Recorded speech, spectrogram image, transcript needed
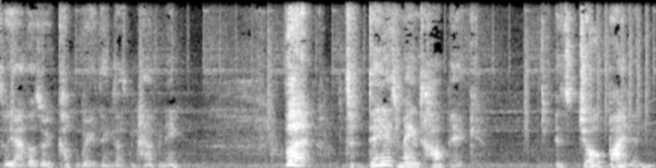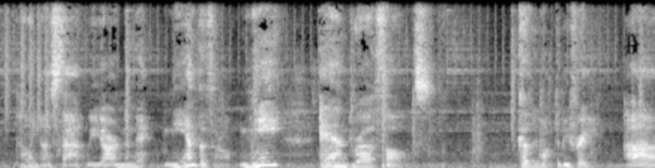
so yeah, those are a couple great things that's been happening. But today's main topic is Joe Biden telling us that we are ne- Neanderthal, Neanderthals, because we want to be free. Uh,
